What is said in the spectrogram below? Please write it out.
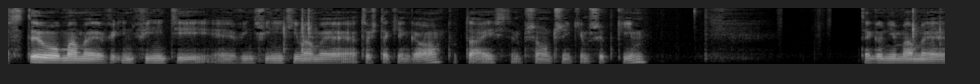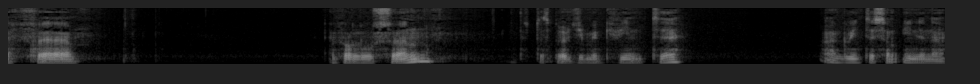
z tyłu mamy w Infinity, w Infinity mamy coś takiego tutaj z tym przełącznikiem szybkim. Tego nie mamy w Evolution. Jeszcze sprawdzimy gwinty a gwinty są inne.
